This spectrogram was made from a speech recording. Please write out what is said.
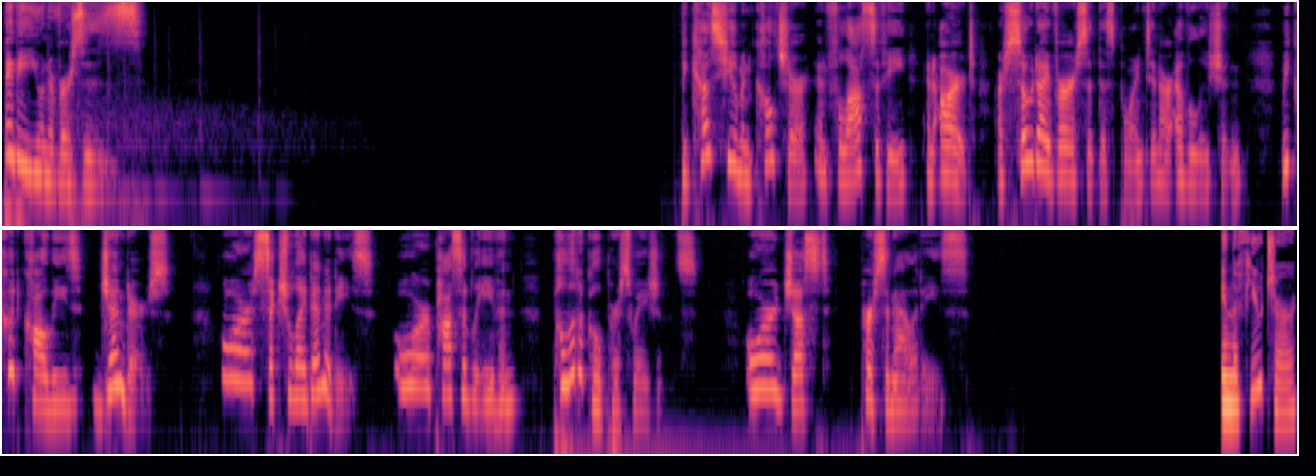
baby universes. Because human culture and philosophy and art are so diverse at this point in our evolution, we could call these genders, or sexual identities, or possibly even political persuasions, or just personalities. In the future,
